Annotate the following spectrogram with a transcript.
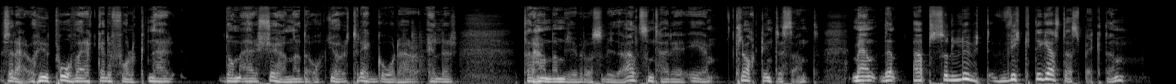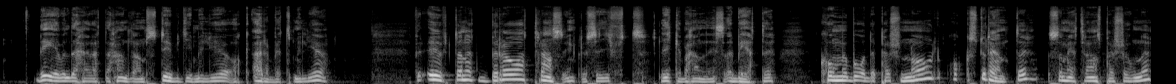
Sådär, och hur påverkar det folk när de är könade och gör trädgårdar eller tar hand om djur och så vidare. Allt sånt här är, är klart intressant. Men den absolut viktigaste aspekten det är väl det här att det handlar om studiemiljö och arbetsmiljö. För utan ett bra transinklusivt likabehandlingsarbete kommer både personal och studenter som är transpersoner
